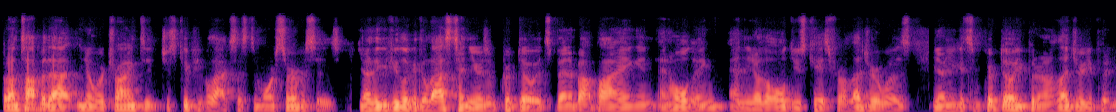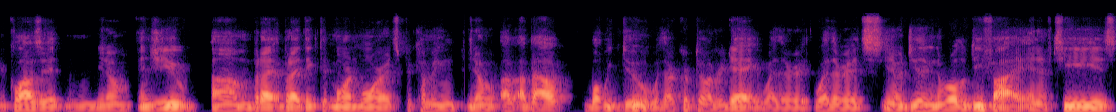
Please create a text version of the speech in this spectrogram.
But on top of that you know we're trying to just give people access to more services. You know i think if you look at the last 10 years of crypto it's been about buying and, and holding. And you know the old use case for a ledger was you know you get some crypto you put it on a ledger you put it in your closet and you know ngu um, but i but i think that more and more it's becoming you know about what we do with our crypto every day, whether whether it's you know dealing in the world of DeFi, NFTs,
